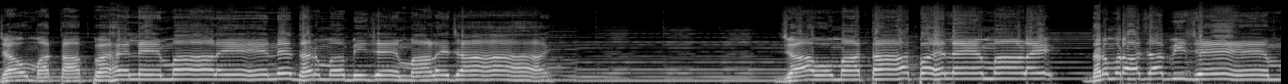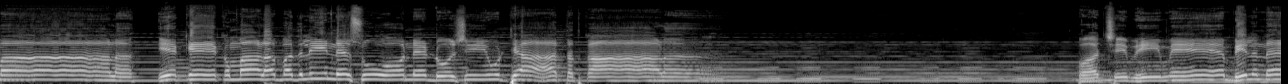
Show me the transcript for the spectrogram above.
જાઓ માતા પહેલે માળે ને ધર્મ બીજે માળે જાય. જાઓ માતા પહેલે માળે ધર્મરાજા બીજે માળ. એક એક માળ બદલીને સુઓ ને ડોશી ઉઠ્યા તત્કાળ. પછી ભીમે ભીલને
